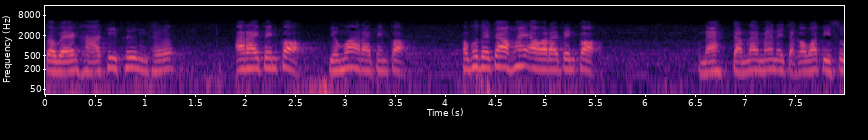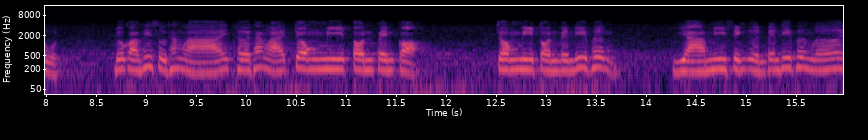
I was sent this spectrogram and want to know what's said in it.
แสวงหาที่พึ่งเธออะไรเป็นเกาะยมว่าอะไรเป็นเกาะ พระพุทธเจ้าให้เอาอะไรเป็นเกาะนะจำได้ไหมในจักรวัติสูตร ดูก่อนพิสูจทั้งหลาย เธอทั้งหลายจงมีตนเป็นเกาะ จงมีตนเป็นที่พึ่ง อย่ามีสิ่งอื่นเป็นที่พึ่งเลย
